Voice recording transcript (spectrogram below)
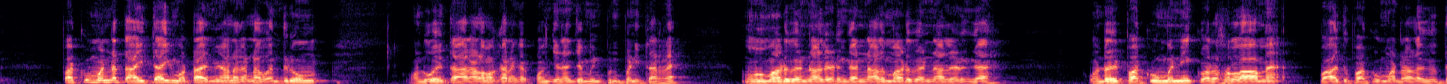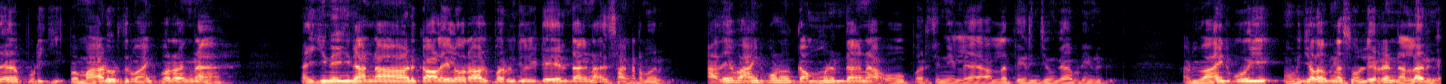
பக்குவம் பண்ணால் தாய் தாய் மொட்டை அருமையான கண்ணாக வந்துடும் கொண்டு போய் தாராளமாக கறங்க கொஞ்சம் நஞ்சம் மின்புன் பண்ணி தர்றேன். மூணு மாடு வேணுனாலும் எடுங்க நாலு மாடு வேணுனாலும் எடுங்க. கொண்டு போய் பக்குவம் பண்ணி குறை சொல்லாமல் பார்த்து பக்குவம் பண்ணுற அளவுக்கு தேவை பிடிக்கி இப்போ மாடு ஒருத்தர் வாங்கிட்டு போகிறாங்கன்னா நெய்யி நெய்யின்னு அன்னாடு காலையில் ஒரு ஆள் பருவம் சொல்லிகிட்டே இருந்தாங்கன்னா அது சங்கடமாக இருக்குது அதே வாங்கிட்டு போனவங்க கம்முன்னு இருந்தாங்கன்னா ஓ பிரச்சனை இல்லை எல்லாம் தெரிஞ்சவங்க அப்படின்னு இருக்குது அப்படி வாங்கிட்டு போய் முடிஞ்ச அளவுக்கு நான் சொல்லிடுறேன் நல்லா இருங்க.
